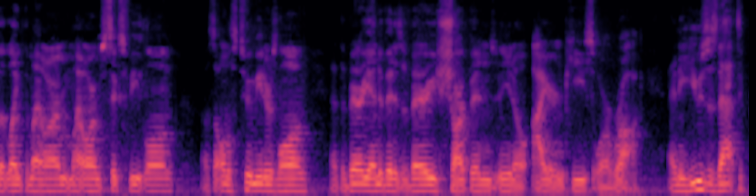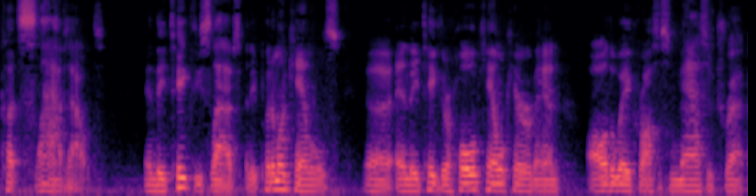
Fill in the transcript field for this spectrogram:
the length of my arm. My arm's six feet long, uh, so almost two meters long. At the very end of it is a very sharpened, you know, iron piece or a rock, and he uses that to cut slabs out. And they take these slabs and they put them on camels, uh, and they take their whole camel caravan all the way across this massive trek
